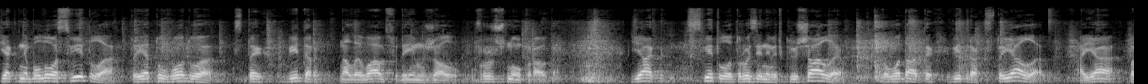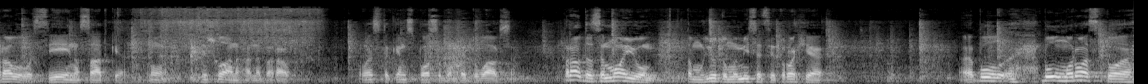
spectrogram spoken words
як не було світла, то я ту воду з тих відер наливав сюди їм жал, вручну, правда. Як світло, друзі, не відключали, то вода в тих відрах стояла, а я ось з цієї насадки, ну, зі шланга набирав. Ось таким способом рятувався. Правда, зимою, там в лютому місяці трохи е, був, був мороз, то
